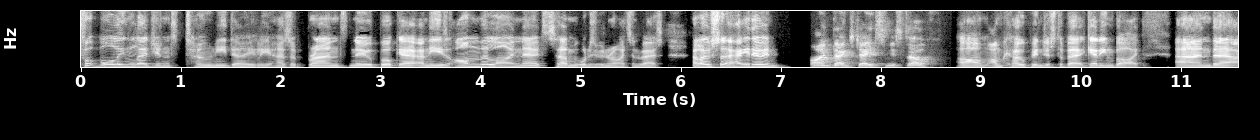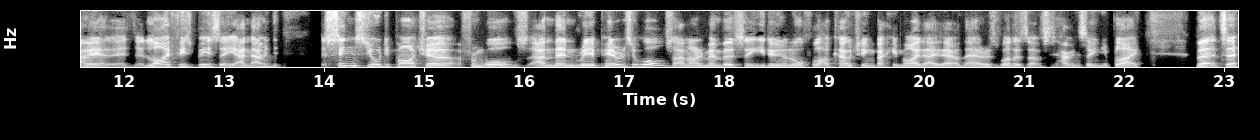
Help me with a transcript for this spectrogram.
Footballing legend Tony Daley has a brand new book out and he's on the line now to tell me what he's been writing about. Hello, sir. How you doing? Fine, thanks, Jason. Yourself? Oh, I'm, coping just about getting by, and uh, I mean, uh, life is busy. And I mean, since your departure from Wolves and then reappearance at Wolves, and I remember seeing you doing an awful lot of coaching back in my day down there, as well as obviously having seen you play. But uh,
